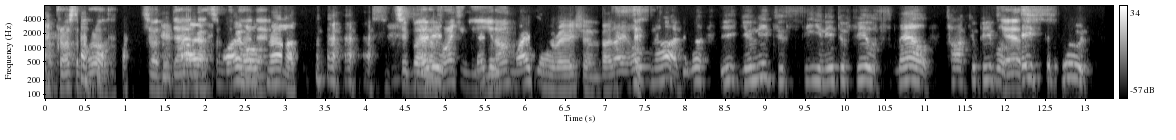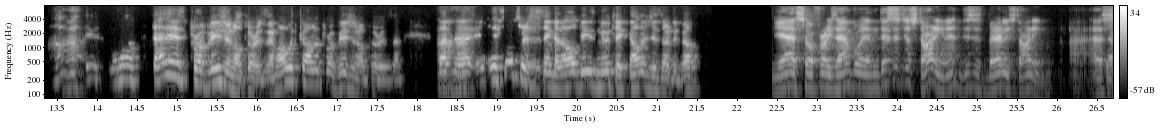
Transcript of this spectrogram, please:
across the world. So that I, that's I something hope that, not. See, but Maybe- unfortunately, Maybe you know, my generation, but I hope not. You, you, need to see, you need to feel, smell, talk to people, Yes. taste the food. Ah, Uh. you know, that is provisional tourism. I would call it provisional tourism. But Uh-huh. uh, it- it's interesting that all these new technologies are developed. Yeah, so for example, and this is just starting, eh? This is barely starting. Uh, as, Yeah.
